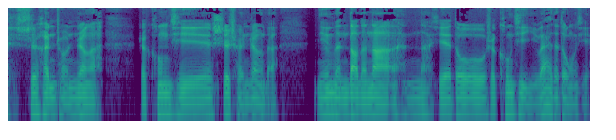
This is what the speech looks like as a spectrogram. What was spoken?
是很纯正啊，这空气是纯正的。”您闻到的那那些都是空气以外的东西。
